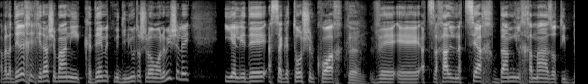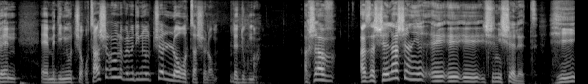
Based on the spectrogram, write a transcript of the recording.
אבל הדרך היחידה שבה אני אקדם את מדיניות השלום העולמי שלי, היא על ידי השגתו של כוח כן. והצלחה לנצח במלחמה הזאת בין אה, מדיניות שרוצה שלום לבין מדיניות שלא רוצה שלום, לדוגמה. עכשיו, אז השאלה שאני, אה, אה, שנשאלת היא,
